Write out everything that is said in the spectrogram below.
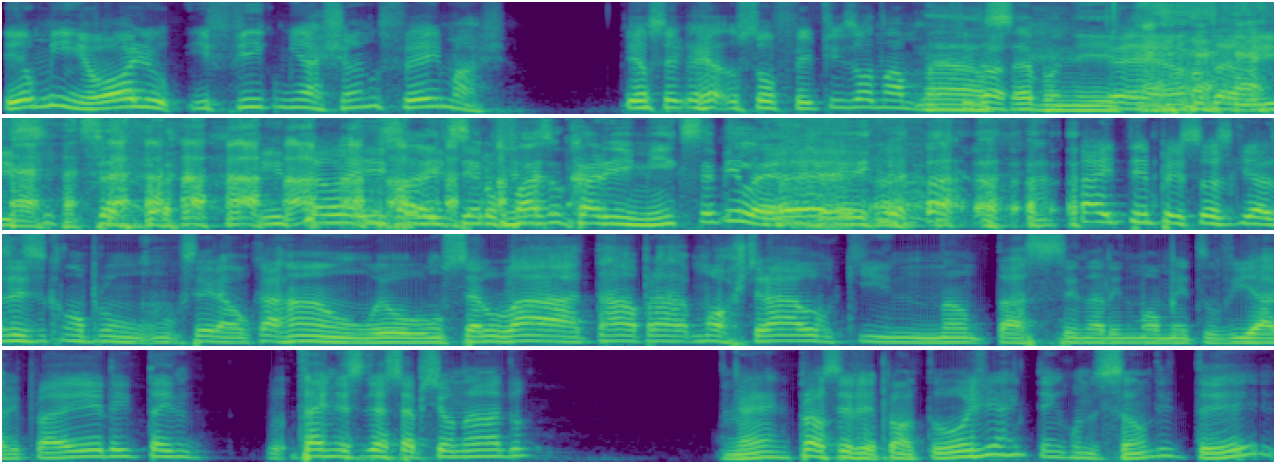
Eu me olho e fico me achando feio, macho. Eu sei que eu sou feio, fiz uma. Não, fiz você é bonito. é, é uma delícia. então é isso aí. você tem não faz um carinho em mim que você me leva. É. Aí tem pessoas que às vezes compram, um, sei lá, um carrão ou um celular tal, para mostrar o que não está sendo ali no momento viável para ele e tem, termina se decepcionando. Né? Para você ver, pronto, hoje a gente tem condição de ter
